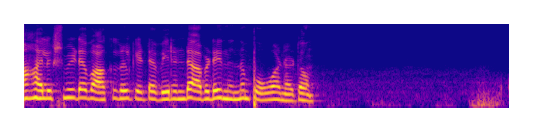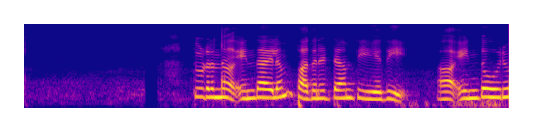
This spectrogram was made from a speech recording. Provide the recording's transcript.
മഹാലക്ഷ്മിയുടെ വാക്കുകൾ കേട്ട് വിരണ്ട് അവിടെ നിന്നും പോവാണ് കേട്ടോ. തുടർന്ന് എന്തായാലും പതിനെട്ടാം തീയതി എന്തോ ഒരു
